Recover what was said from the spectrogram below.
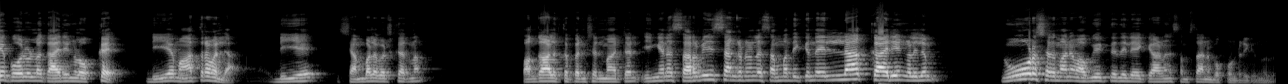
എ പോലുള്ള കാര്യങ്ങളൊക്കെ ഡി എ മാത്രമല്ല ഡി എ ശമ്പള പരിഷ്കരണം പങ്കാളിത്ത പെൻഷൻ മാറ്റൽ ഇങ്ങനെ സർവീസ് സംഘടനകളെ സംബന്ധിക്കുന്ന എല്ലാ കാര്യങ്ങളിലും നൂറ് ശതമാനം അവ്യക്തതയിലേക്കാണ് സംസ്ഥാനം പോയിക്കൊണ്ടിരിക്കുന്നത്.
